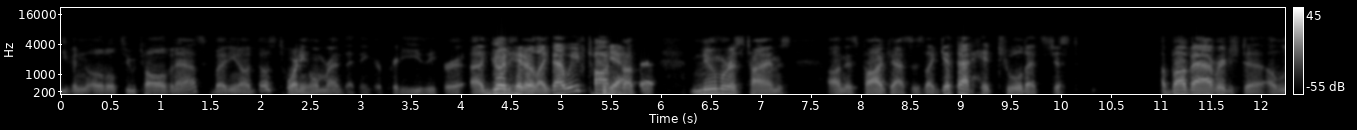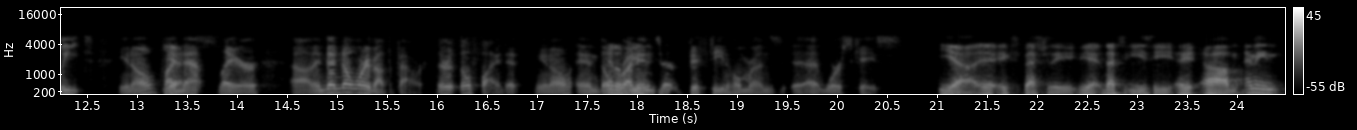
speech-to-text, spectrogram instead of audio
even a little too tall of an ask, but you know those 20 home runs I think are pretty easy for a good hitter like that. We've talked Yeah. about that numerous times on this podcast. Is like get that hit tool that's just above average to elite. You know, find that player. Um, and then don't worry about the power. They're, they'll find it, you know, and they'll It'll run into 15 home runs at worst case. yeah, especially yeah, that's easy. Um, I mean,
